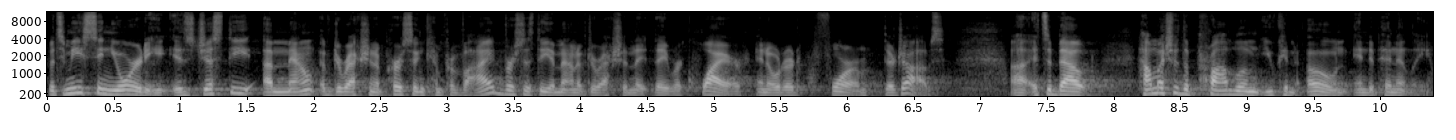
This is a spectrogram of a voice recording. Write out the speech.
but to me, seniority is just the amount of direction a person can provide versus the amount of direction that they require in order to perform their jobs. Uh, it's about how much of the problem you can own independently.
